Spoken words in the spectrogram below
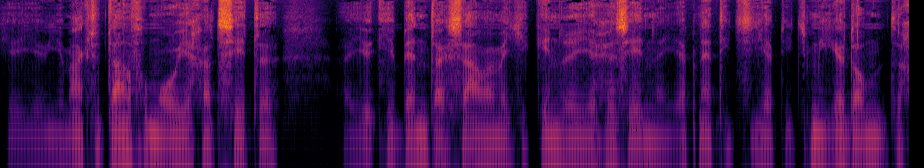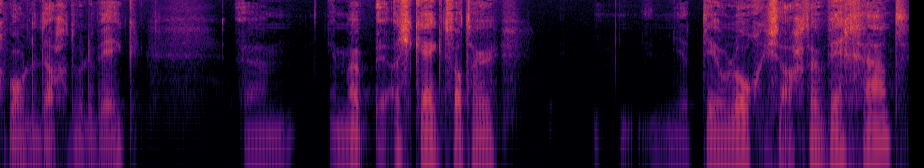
je, je maakt de tafel mooi, je gaat zitten. Eh, je, je bent daar samen met je kinderen, je gezin. Je hebt net iets, je hebt iets meer dan de gewone dag door de week. Um, maar als je kijkt wat er theologisch achter weggaat,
